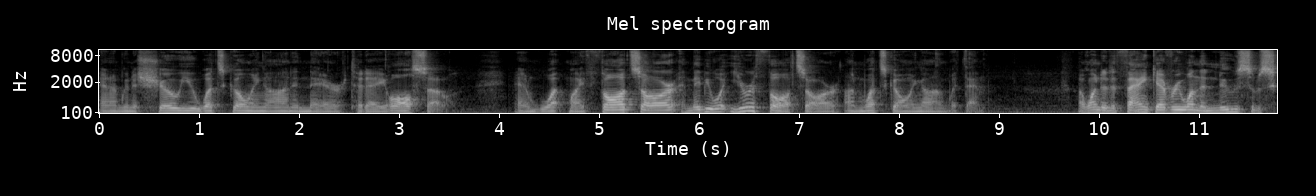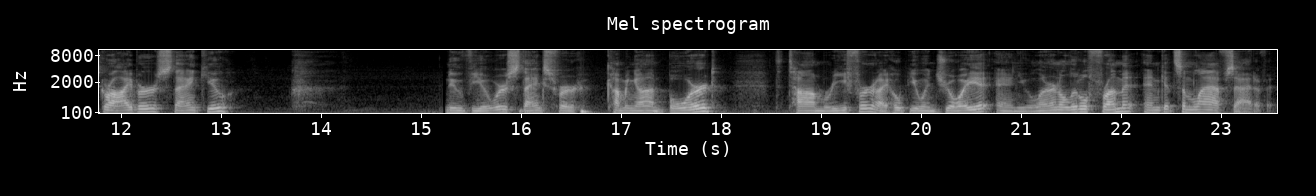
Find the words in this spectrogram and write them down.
and I'm going to show you what's going on in there today also, and what my thoughts are, and maybe what your thoughts are on what's going on with them. I wanted to thank everyone, the new subscribers, thank you. New viewers, thanks for coming on board to Tom Reefer. I hope you enjoy it and you learn a little from it and get some laughs out of it.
